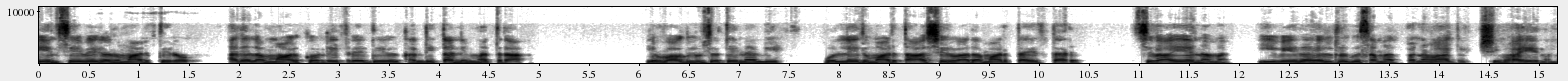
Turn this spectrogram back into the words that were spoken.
ಏನ್ ಸೇವೆಗಳು ಮಾಡ್ತಿರೋ ಅದೆಲ್ಲ ಮಾಡ್ಕೊಂಡಿದ್ರೆ ದೇವ್ರು ಖಂಡಿತ ನಿಮ್ ಹತ್ರ ಯಾವಾಗ್ಲೂ ಜೊತೆನಲ್ಲಿ ಒಳ್ಳೇದು ಮಾಡ್ತಾ, ಆಶೀರ್ವಾದ ಮಾಡ್ತಾ ಇರ್ತಾರೆ. ಶಿವಾಯ ನಮ. ಈ ವೇದ ಎಲ್ರಿಗೂ ಸಮರ್ಪಣವಾಗಿ. ಶಿವಾಯ ನಮ.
